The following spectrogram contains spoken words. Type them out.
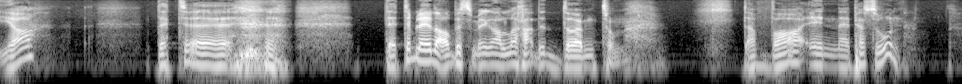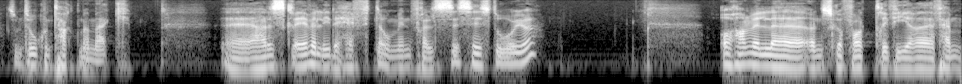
Ja. Dette Dette ble et arbeid som jeg aldri hadde drømt om. Det var en person som tok kontakt med meg Eh, jeg hadde skrevet et lite hefte om min frelseshistorie. Og han ville ønske å få tre-fire-fem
